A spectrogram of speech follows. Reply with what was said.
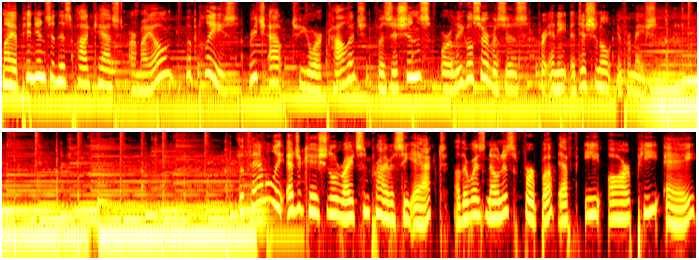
My opinions in this podcast are my own, but please reach out to your college, physicians, or legal services for any additional information. The Family Educational Rights and Privacy Act, otherwise known as FERPA, F E R P A,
